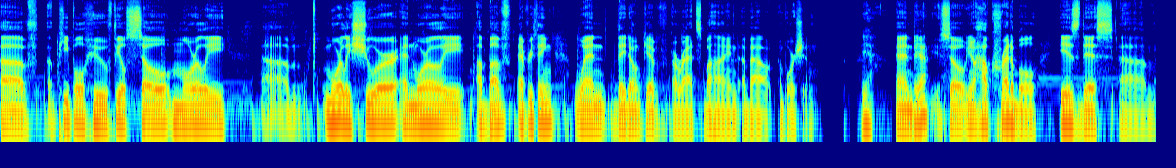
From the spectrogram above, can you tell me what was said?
of people who feel so morally um, morally sure and morally above everything when they don't give a rat's behind about abortion. Yeah. And Yeah. so, you know, how credible is this, um,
